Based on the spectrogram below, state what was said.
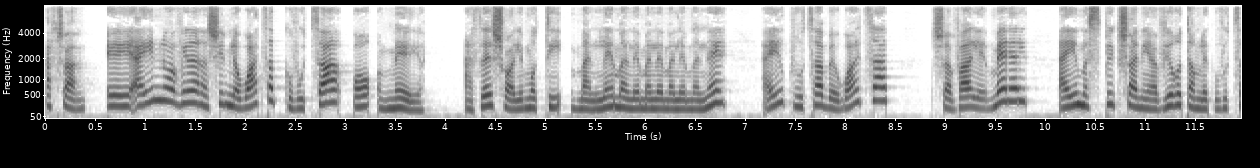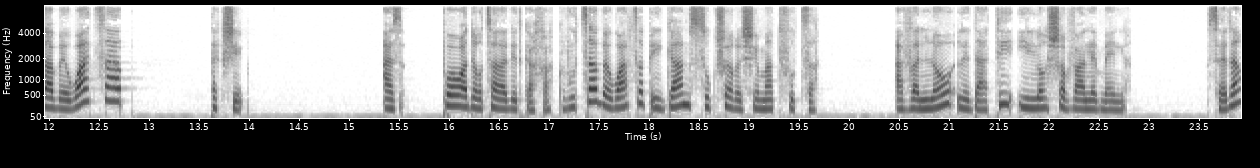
עכשיו, אה, האם להוביל אנשים לוואטסאפ, קבוצה או מייל? אז זה שואלים אותי מלא מלא מלא מלא מלא, האם קבוצה בוואטסאפ שווה למייל? האם מספיק שאני אעביר אותם לקבוצה בוואטסאפ? תקשיב. אז פה אני רוצה להגיד ככה, קבוצה בוואטסאפ היא גם סוג של רשימת תפוצה, אבל לא, לדעתי, היא לא שווה למייל. בסדר?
